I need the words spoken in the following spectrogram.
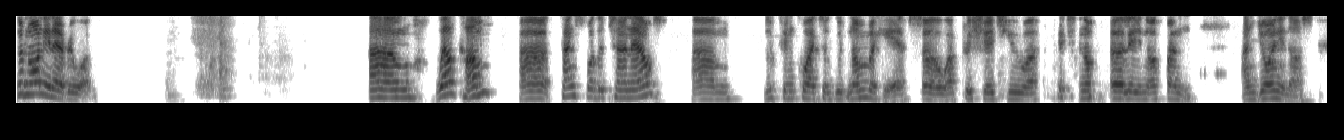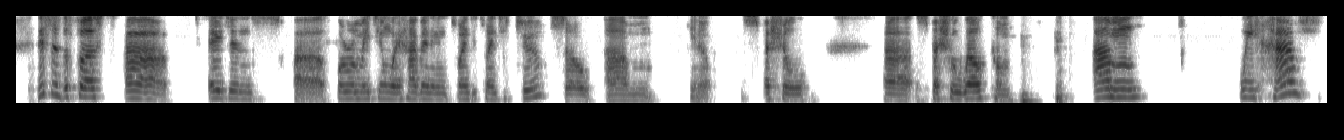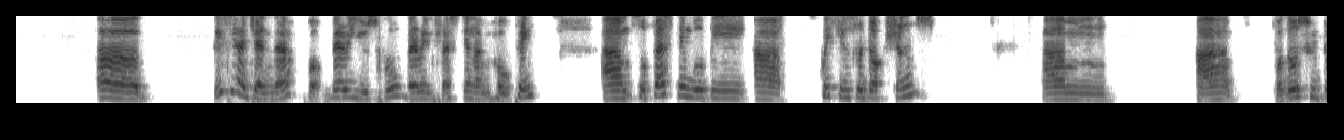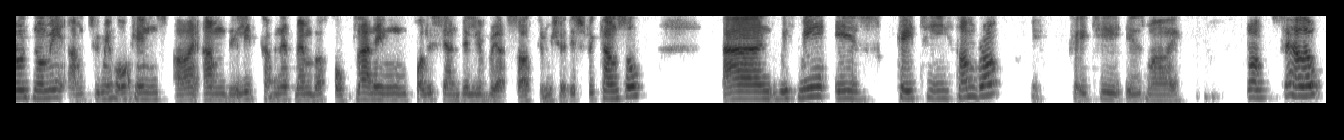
Good morning, everyone. Um, welcome. Uh, thanks for the turnout. Um, looking quite a good number here, so I appreciate you uh, getting up early enough and, and joining us. This is the first uh, agents uh, forum meeting we're having in 2022, so um, you know, special uh, special welcome. Um, we have a busy agenda, but very useful, very interesting, I'm hoping. Um, so first thing will be uh, quick introductions. Um, uh, for those who don't know me, I'm Tumi Hawkins. I am the lead cabinet member for planning, policy and delivery at South Cambridgeshire District Council. And with me is Katie Thornburrow. Katie is my, well, say hello.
